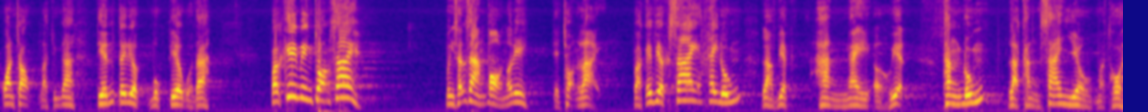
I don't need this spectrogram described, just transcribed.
Quan trọng là chúng ta tiến tới được mục tiêu của ta. Và khi mình chọn sai, mình sẵn sàng bỏ nó đi để chọn lại. Và cái việc sai hay đúng là việc hàng ngày ở huyện. Thằng đúng là thằng sai nhiều mà thôi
